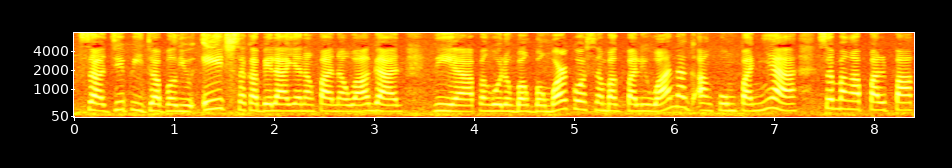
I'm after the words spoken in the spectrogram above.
sa GPWH sa kabila yan ng panawagan ni ah, Pangulong Bongbong Marcos na magpaliwanag ang kumpanya sa mga palpak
